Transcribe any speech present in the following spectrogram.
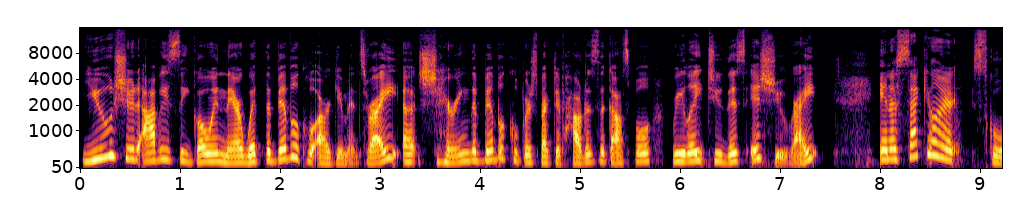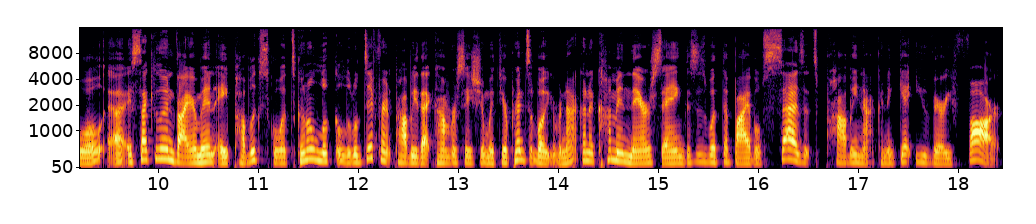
You should obviously go in there with the biblical arguments, right? Uh, sharing the biblical perspective. How does the gospel relate to this issue, right? In a secular school, uh, a secular environment, a public school, it's going to look a little different. Probably that conversation with your principal. You're not going to come in there saying, this is what the Bible says. It's probably not going to get you very far.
